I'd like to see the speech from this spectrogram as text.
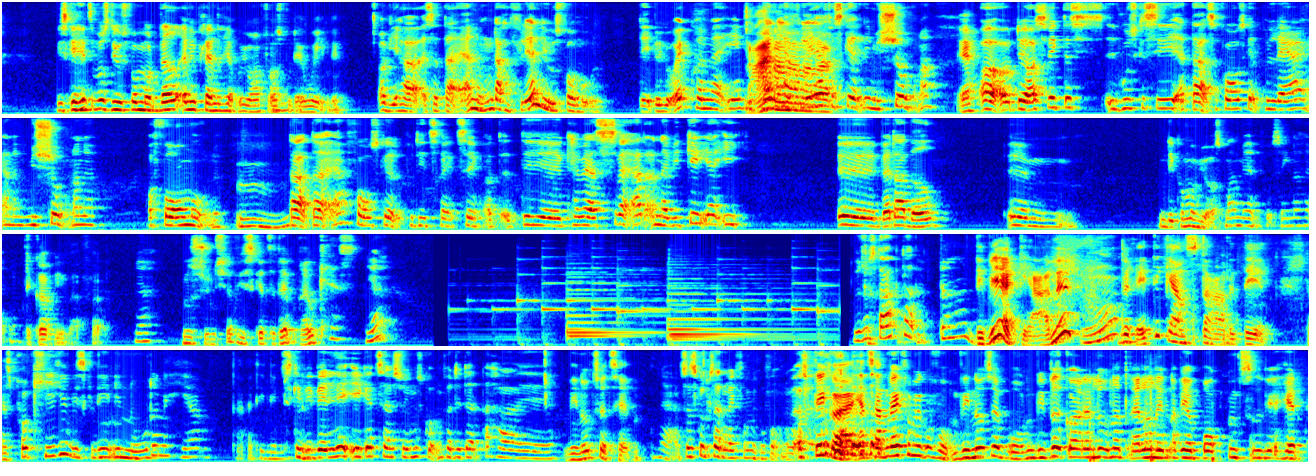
Vi skal hen til vores livsformål. Hvad er vi plantet her på jorden for at skulle lave egentlig? Og vi har, altså, der er nogen, der har flere livsformål. Det behøver ikke kun være én. Vi Nej, kan nej, have flere nej, nej. forskellige missioner. Ja. Og, og det er også vigtigt at huske at sige, at der er altså forskel på læringerne, missionerne og formålene. Mm. Der, der er forskel på de tre ting, og det- det kan være svært at navigere i, øh, hvad der er hvad. Øhm, men det kommer vi også meget mere ind på senere her. Det gør vi i hvert fald. Ja. Nu synes jeg, vi skal til den brevkasse. Ja. Vil du starte der? Det vil jeg gerne. Mm. Jeg vil rigtig gerne starte den. Lad os prøve at kigge. Vi skal lige ind i noterne her. Der er de nemlig. Skal vi vælge ikke at tage syngeskolen, for det er den, der har... Øh... Vi er nødt til at tage den. Ja, så skal du tage den væk fra mikrofonen i hvert fald. Det gør jeg. Jeg tager den væk fra mikrofonen. Vi er nødt til at bruge den. Vi ved godt, at lyden har drillet lidt, når vi har brugt den tidligere hen.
